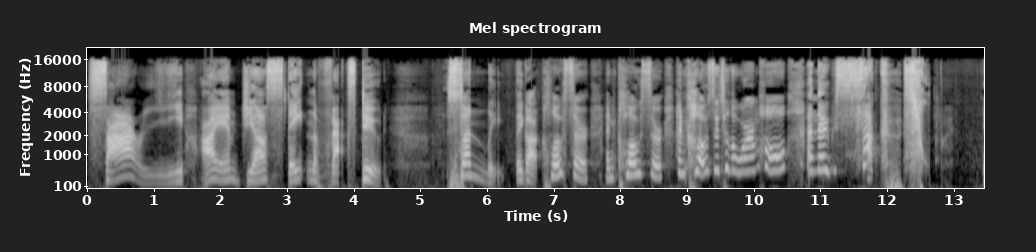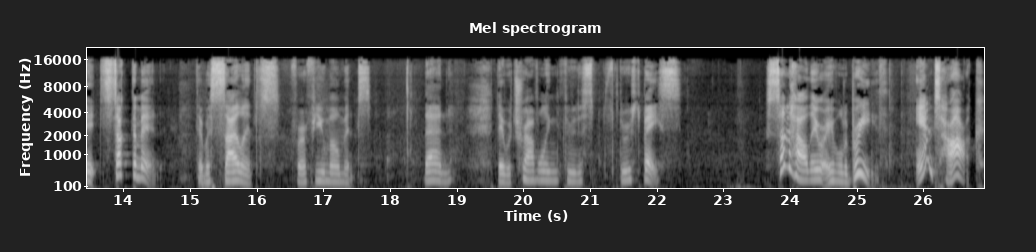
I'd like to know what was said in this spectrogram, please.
sorry. I am just stating the facts, dude. Suddenly, they got closer and closer and closer to the wormhole, and they suck. It sucked them in. There was silence for a few moments. Then they were traveling through the, through space. Somehow they were able to breathe and talk.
